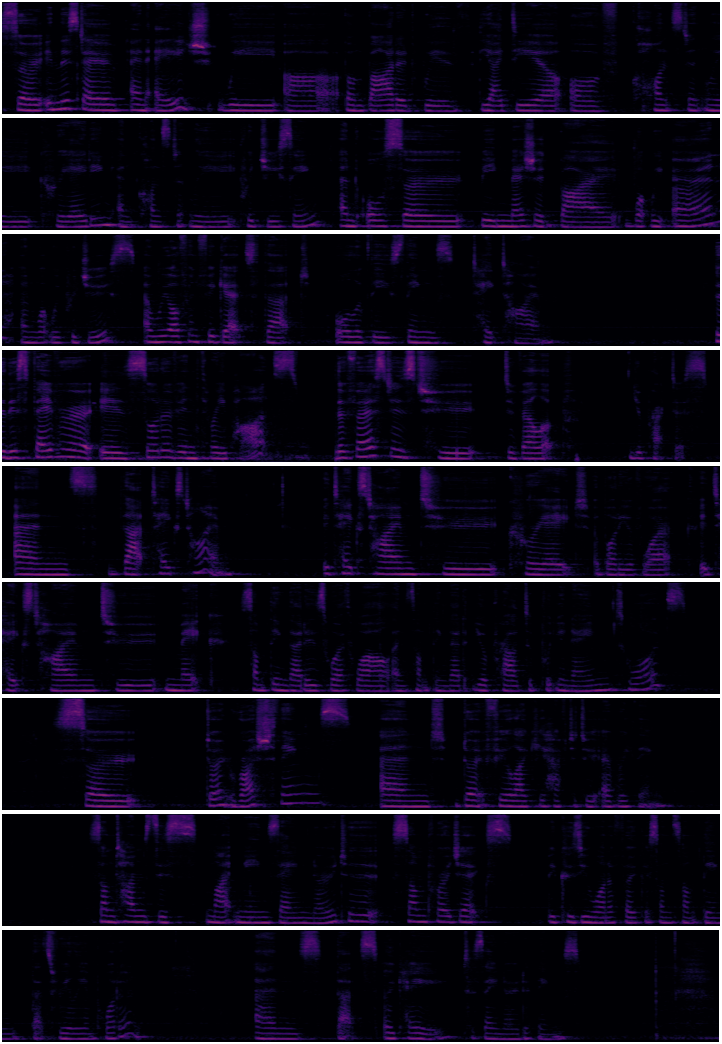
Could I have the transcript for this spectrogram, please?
So, in this day and age, we are bombarded with the idea of constantly creating and constantly producing, and also being measured by what we earn and what we produce. And we often forget that all of these things take time. So, this favour is sort of in three parts. The first is to develop your practice and that takes time. It takes time to create a body of work. It takes time to make something that is worthwhile and something that you're proud to put your name towards. So don't rush things and don't feel like you have to do everything. Sometimes this might mean saying no to some projects because you want to focus on something that's really important. And that's okay to say no to things.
